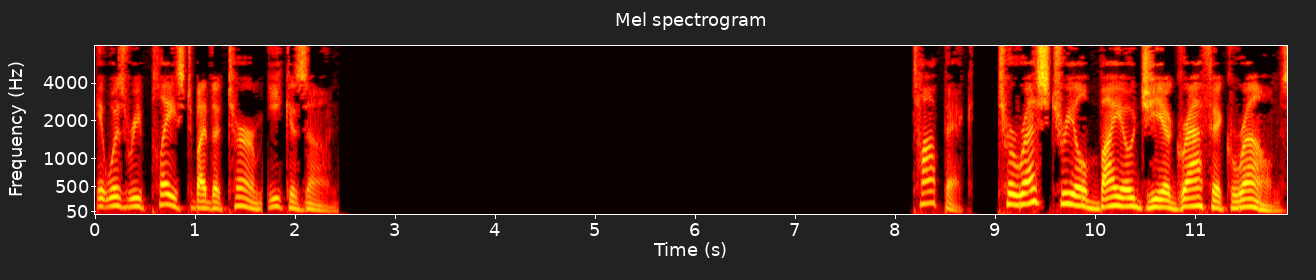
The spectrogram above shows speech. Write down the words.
it was replaced by the term ecozone. Terrestrial biogeographic realms.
